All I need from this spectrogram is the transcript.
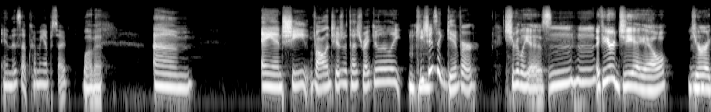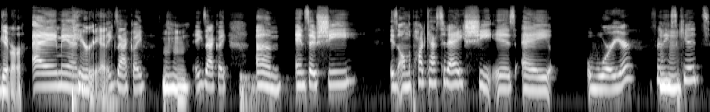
in this upcoming episode. Love it. Um, and she volunteers with us regularly. Mhm. Keisha's a giver. She really is. Mm-hmm. If you're a GAL, you're a giver. Amen. Period. Exactly. hmm exactly. Um, and so she is on the podcast today. She is a warrior for these kids.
